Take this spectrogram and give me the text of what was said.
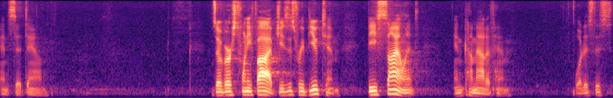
and sit down. So, verse 25, Jesus rebuked him Be silent and come out of him. What does this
